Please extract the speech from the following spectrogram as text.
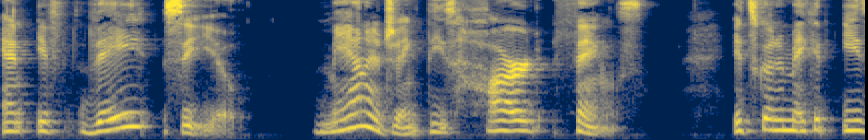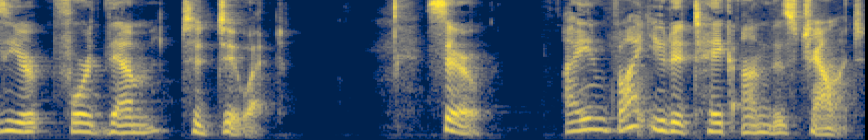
And if they see you managing these hard things, it's going to make it easier for them to do it. So I invite you to take on this challenge.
